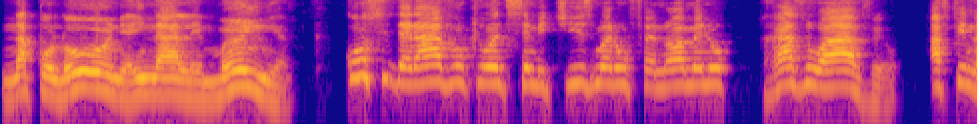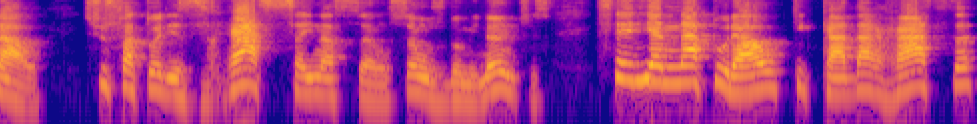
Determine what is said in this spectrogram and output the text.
na Polônia e na Alemanha, consideravam que o antissemitismo era um fenômeno razoável. Afinal, se os fatores raça e nação são os dominantes, seria natural que cada raça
